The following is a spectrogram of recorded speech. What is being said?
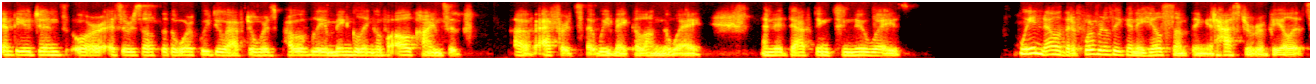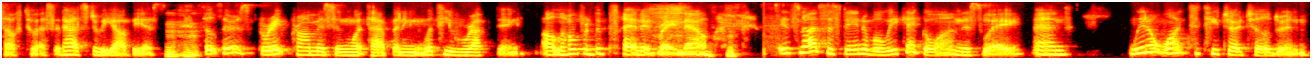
entheogens or as a result of the work we do afterwards, probably a mingling of all kinds of, of efforts that we make along the way and adapting to new ways we know that if we're really going to heal something, it has to reveal itself to us. It has to be obvious. Mm-hmm. So there's great promise in what's happening, what's erupting all over the planet right now. it's not sustainable. We can't go on this way. And we don't want to teach our children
